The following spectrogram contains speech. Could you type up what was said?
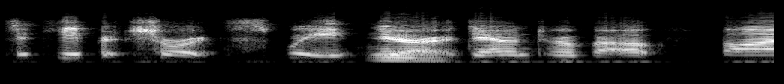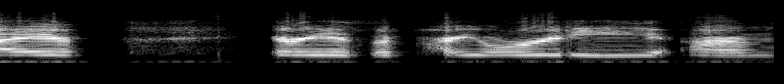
to keep it short, sweet, narrow yeah. it down to about five areas of priority. Um,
